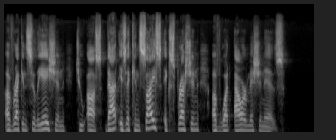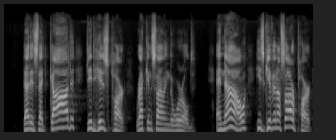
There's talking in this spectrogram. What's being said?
of reconciliation to us. That is a concise expression of what our mission is. That is, that God did his part, reconciling the world. And now he's given us our part,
